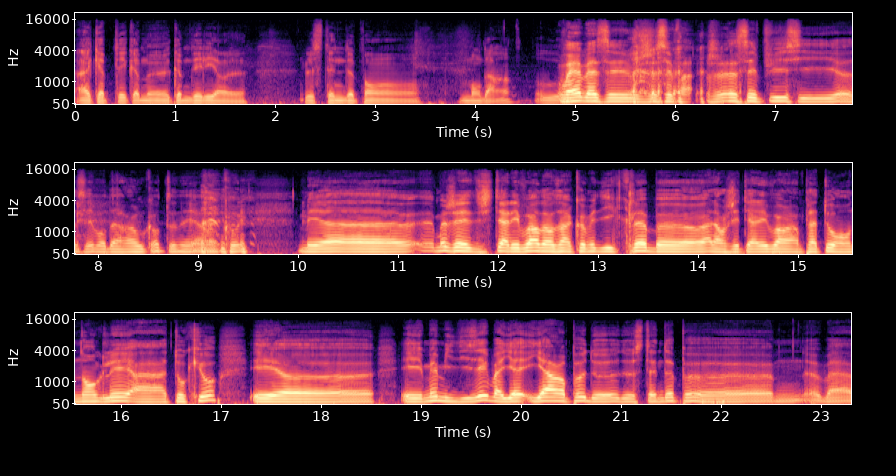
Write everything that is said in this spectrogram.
à capter comme, euh, comme délire euh, le stand-up en mandarin. Ou, ouais, bah, je sais pas. Je sais plus si c'est mandarin ou cantonais. Hein, mais euh, moi, j'étais allé voir dans un comedy club. Euh, alors, j'étais allé voir un plateau en anglais à Tokyo. Et, euh, et même, il disait qu'il bah, y, y, a un peu de, stand-up bah,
